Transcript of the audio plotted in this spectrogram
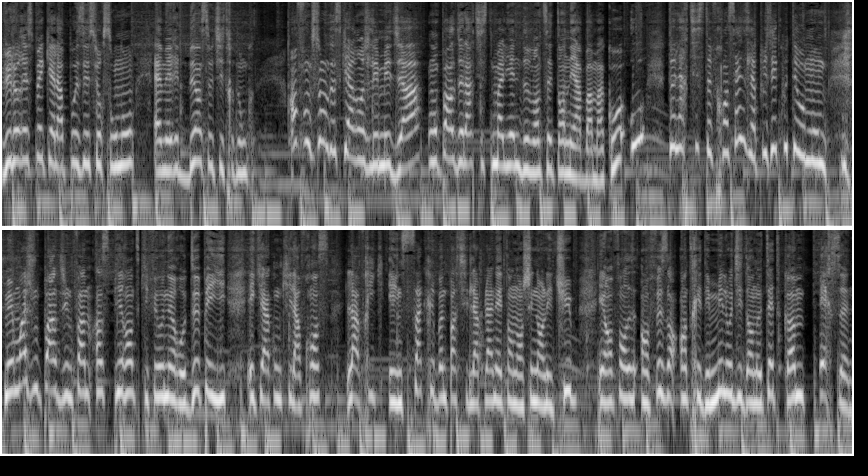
Vu le respect qu'elle a posé sur son nom, elle mérite bien ce titre. Donc, en fonction de ce qui arrange les médias, on parle de l'artiste malienne de 27 ans née à Bamako ou de l'artiste française la plus écoutée au monde. Mais moi, je vous parle d'une femme inspirante qui fait honneur aux deux pays et qui a conquis la France, l'Afrique et une sacrée bonne partie de la planète en enchaînant les tubes et en, fa- en faisant entrer des mélodies dans nos têtes comme personne.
